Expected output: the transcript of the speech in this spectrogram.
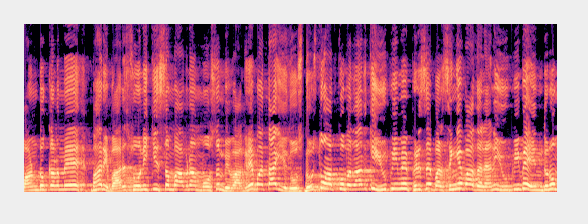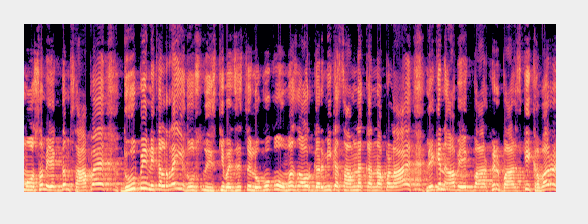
पांडुकड़ में भारी बारिश होने की संभावना मौसम विभाग ने बताई है। दोस्तों दोस्तों, आपको बता दें कि यूपी में फिर से बरसेंगे बादल, यानी यूपी में इन दिनों मौसम एकदम साफ़ है। धूप भी निकल रही है। दोस्तों, इसकी वजह से लोगों को उमस और गर्मी का सामना करना पड़ा है। लेकिन अब एक बार फिर बारिश की खबर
